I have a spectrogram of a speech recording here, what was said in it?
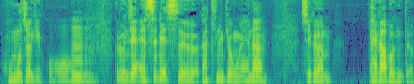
고무적이고 음. 그리고 이제 SBS 같은 경우에는 지금 베가본드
